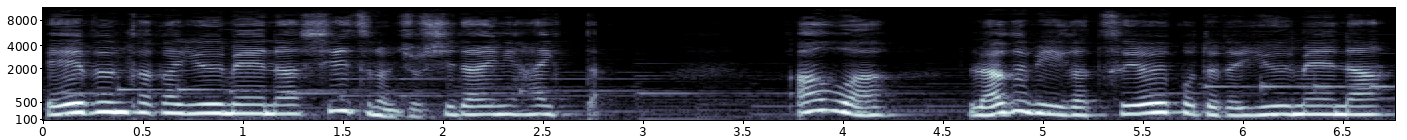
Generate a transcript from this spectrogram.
英文化が有名な私立の女子大に入った。青はラグビーが強いことで有名な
